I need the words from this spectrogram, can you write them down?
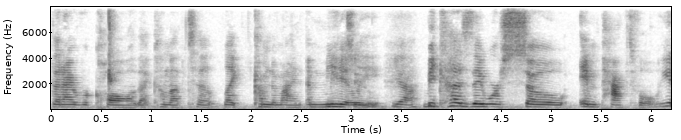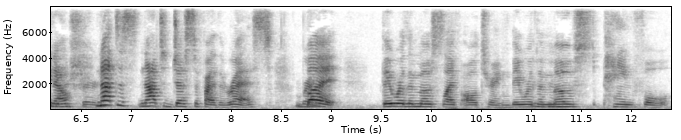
that I recall that come up to like come to mind immediately yeah because they were so impactful. You know, sure. not to not to justify the rest, Right. but they were the most life altering. They were the most painful.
